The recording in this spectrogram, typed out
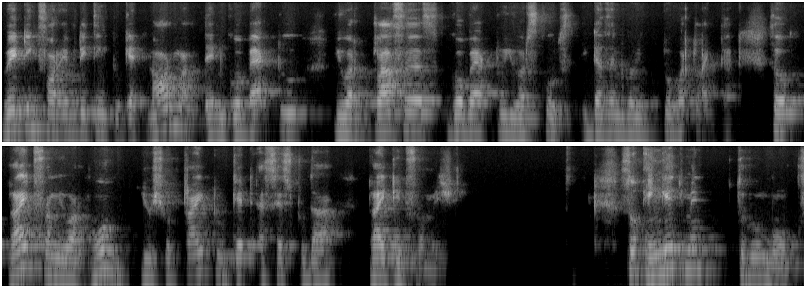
waiting for everything to get normal, then go back to your classes, go back to your schools. It doesn't go to work like that. So right from your home, you should try to get access to the right information. So engagement through MOOCs,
